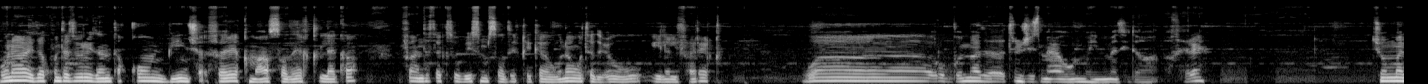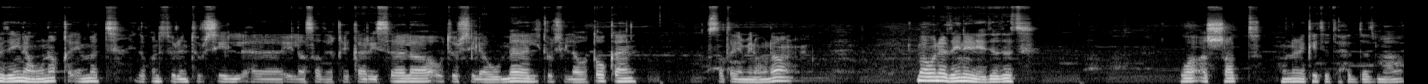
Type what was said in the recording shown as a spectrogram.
هنا إذا كنت تريد أن تقوم بإنشاء فريق مع صديق لك فأنت تكتب اسم صديقك هنا وتدعوه إلى الفريق. وربما تنجز معه المهمات إلى آخره. ثم لدينا هنا قائمة إذا كنت تريد أن ترسل آه، إلى صديقك رسالة أو ترسل له مال ترسل له توكن تستطيع من هنا. ثم هنا؟ لدينا الإعدادات والشط. هنا لكي تتحدث مع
